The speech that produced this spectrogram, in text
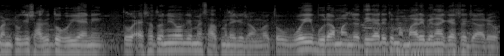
मंटू की शादी तो हुई है नहीं तो ऐसा तो नहीं होगा कि मैं साथ में लेके जाऊँगा। तो वही बुरा मान जाती है अरे तुम हमारे बिना कैसे जा रहे हो?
